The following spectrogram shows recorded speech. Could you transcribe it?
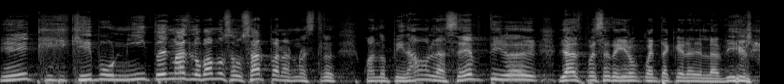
Eh, qué, qué, bonito. Es más, lo vamos a usar para nuestro, cuando pidamos la séptima. Ya después se dieron cuenta que era de la Biblia.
